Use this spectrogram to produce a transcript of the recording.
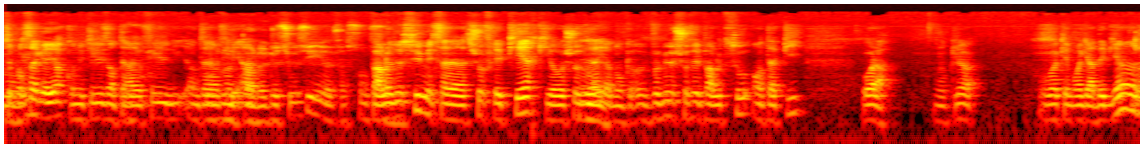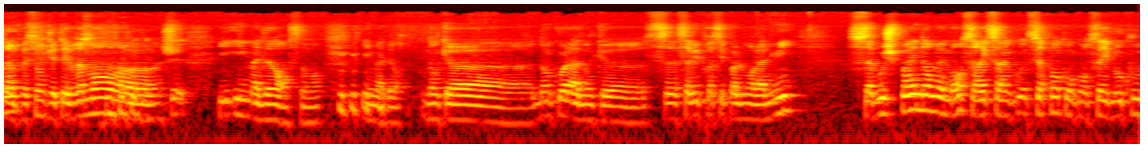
C'est pour ça d'ailleurs qu'on utilise en Par le dessus aussi, de toute façon. par le dessus, mais ça chauffe les pierres qui rechauffent Mm. derrière. Donc, il vaut mieux chauffer par le dessous en tapis. Voilà. Donc là, on voit qu'elle me regardait bien. J'ai l'impression que j'étais vraiment. euh, Il, il m'adore en ce moment. Il m'adore. Donc, euh, donc voilà. Donc euh, ça, ça vit principalement la nuit. Ça bouge pas énormément. C'est vrai que c'est un serpent qu'on conseille beaucoup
